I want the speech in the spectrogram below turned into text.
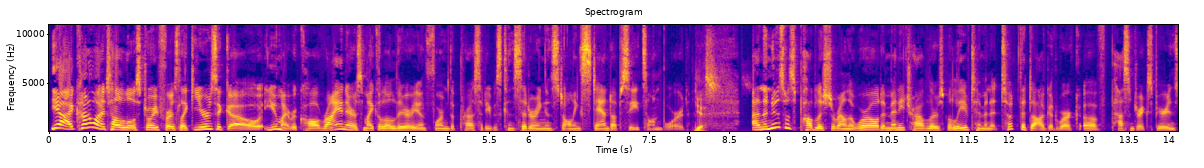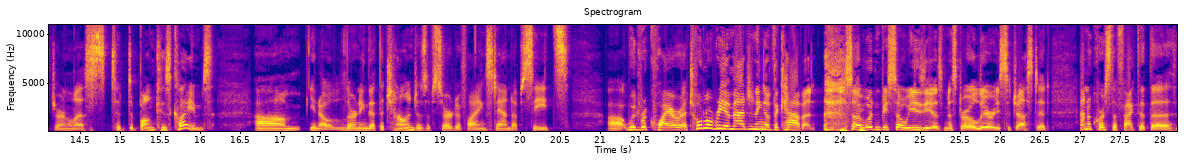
yeah I kind of want to tell a little story first. Like years ago, you might recall, Ryanair's Michael O'Leary informed the press that he was considering installing stand up seats on board. Yes. And the news was published around the world, and many travelers believed him, and it took the dogged work of passenger experience journalists to debunk his claims. Um, you know, learning that the challenges of certifying stand up seats uh, would require a total reimagining of the cabin. so it wouldn't be so easy as Mr. O'Leary suggested. And of course, the fact that the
